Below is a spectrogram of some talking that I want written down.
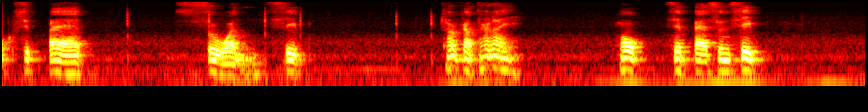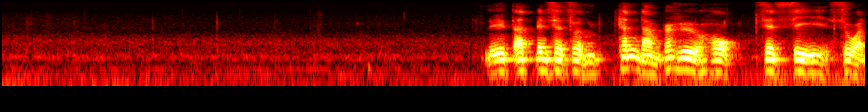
68ส่วน10เท่ากับเท่าไหร่6เศษ8ส่วน10ห รือตัดเป็นเศษส่วนขั้นต่ำก็คือหกเศษสี่ส่วน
